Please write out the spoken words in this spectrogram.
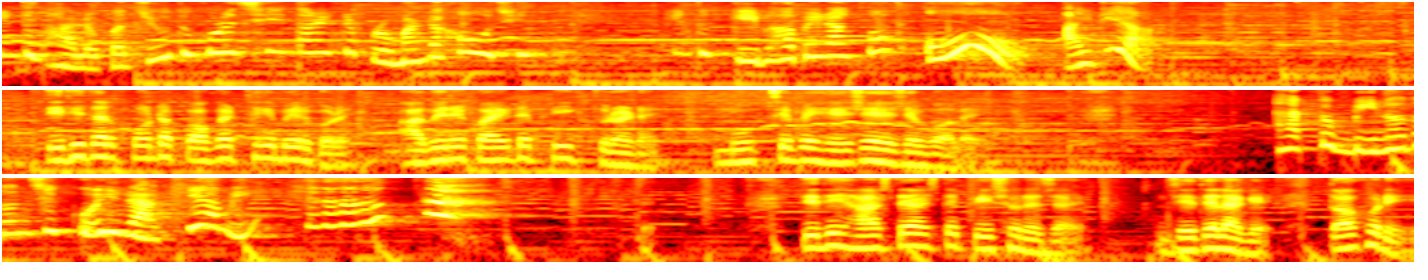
কিন্তু ভালো কাজ যেহেতু করেছি তার একটা প্রমাণ রাখা উচিত। কিন্তু কীভাবে রাখব? ও আইডিয়া তিথি তার ফোনটা পকেট থেকে বের করে আবিরের কয়েকটা পিক তুলে নেয়। মুখ চেপে হেসে হেসে বলে এত বিনোদন যে কই রাখি আমি? দিদি হাসতে হাসতে পিছনে যায়। যেতে লাগে। তখনই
